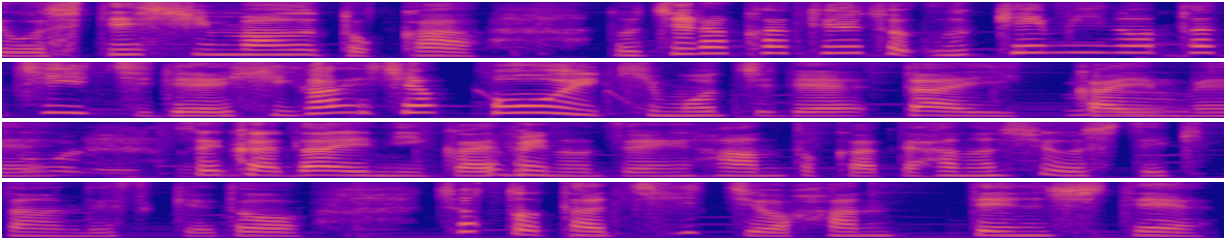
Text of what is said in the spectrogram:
いをしてしまうとかどちらかというと受け身の立ち位置で被害者っぽい気持ちで第1回目、うんそね、それから第2回目の前半とかって話をしてきたんですけどちょっと立ち位置を反転して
